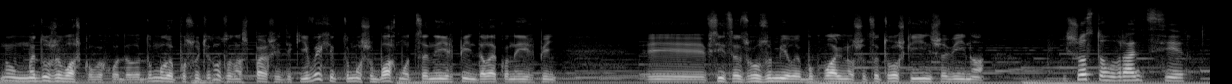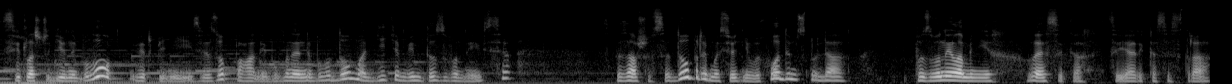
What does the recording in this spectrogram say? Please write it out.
ну, ми дуже важко виходили. Думали, по суті, ну, це наш перший такий вихід, тому що Бахмут це не Ірпінь, далеко не Ірпінь. І всі це зрозуміли буквально, що це трошки інша війна. І шостого вранці світла тоді не було в Ірпіні, і зв'язок поганий, бо мене не було вдома. Дітям він дозвонився. Сказав, що все добре, ми сьогодні виходимо з нуля. Позвонила мені Лесика, це Ярика сестра.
